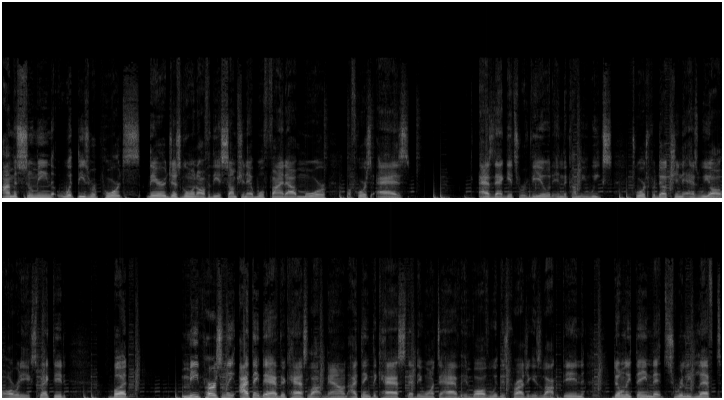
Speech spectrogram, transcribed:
I'm assuming with these reports, they're just going off of the assumption that we'll find out more, of course, as as that gets revealed in the coming weeks towards production, as we all already expected. But me personally, I think they have their cast locked down. I think the cast that they want to have involved with this project is locked in. The only thing that's really left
